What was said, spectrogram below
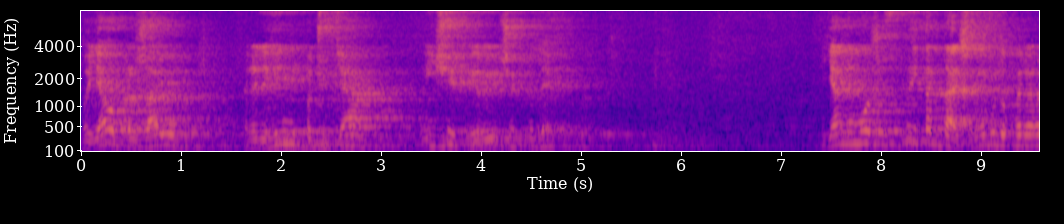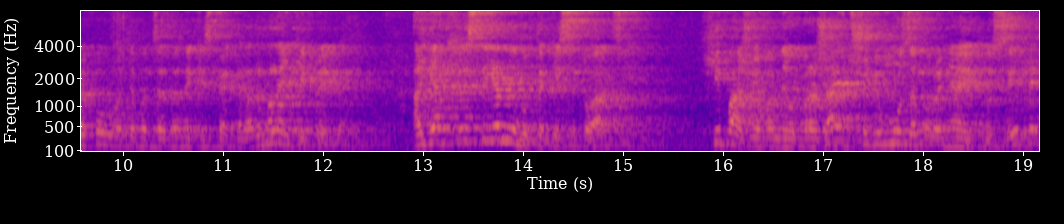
Бо я ображаю релігійні почуття інших віруючих людей. Я не можу, ну і так далі, не буду перераховувати, бо це великий спектр, але маленький приклад. А як християнину в такій ситуації? Хіба ж його не ображають, що йому забороняють носити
